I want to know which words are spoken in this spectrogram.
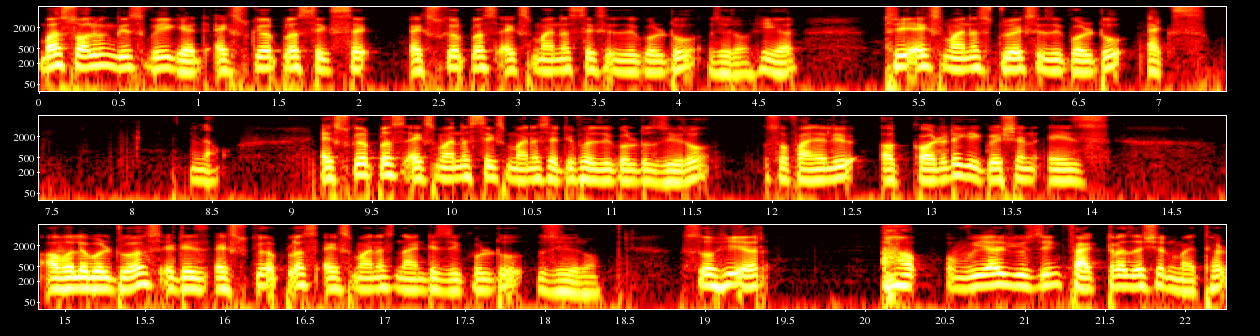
by solving this we get x square plus 6 x square plus x minus 6 is equal to 0 here 3x minus 2x is equal to x. Now x square plus x minus 6 minus 84 is equal to 0 so finally a quadratic equation is available to us. It is x square plus x minus 90 is equal to 0 so here we are using factorization method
